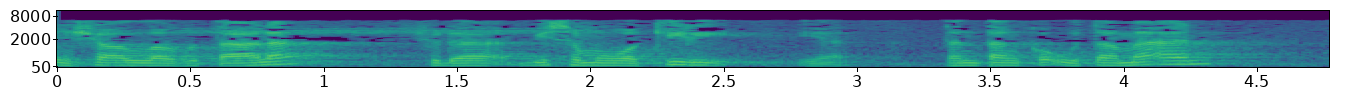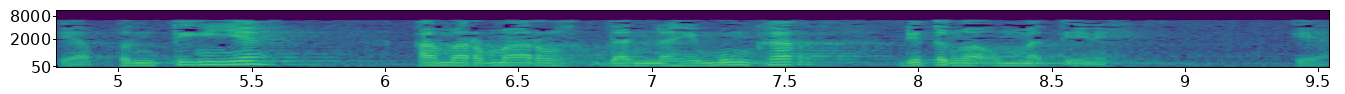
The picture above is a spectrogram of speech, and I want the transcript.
insyaallah taala sudah bisa mewakili ya tentang keutamaan ya pentingnya amar ma'ruf dan nahi mungkar di tengah umat ini. Ya.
